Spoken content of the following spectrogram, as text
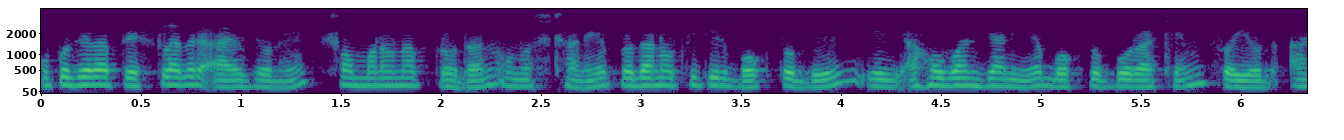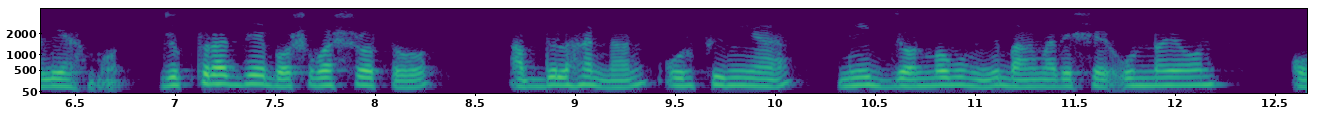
উপজেলা প্রেস ক্লাবের আয়োজনে সম্মাননা প্রদান অনুষ্ঠানে প্রধান অতিথির বক্তব্যে এই আহ্বান জানিয়ে বক্তব্য রাখেন সৈয়দ আলী আহমদ। যুক্তরাজ্যে বসবাসরত আব্দুল হান্নান উর্ফি মিয়া নিজ জন্মভূমি বাংলাদেশের উন্নয়ন ও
